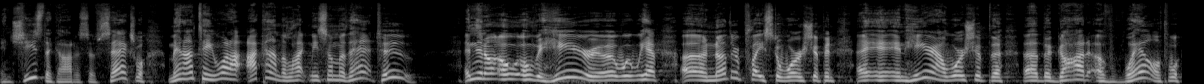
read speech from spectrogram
and she's the goddess of sex. Well, man, I tell you what, I, I kind of like me some of that too. And then over here, uh, we have another place to worship. And, and here I worship the, uh, the God of wealth. Well,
